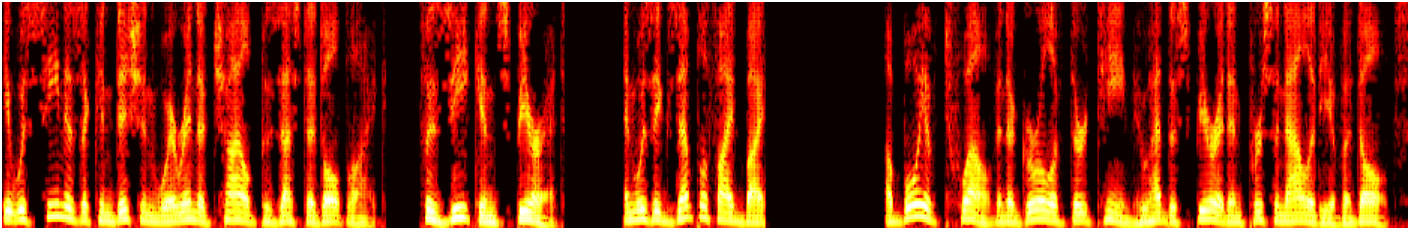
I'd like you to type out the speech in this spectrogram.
It was seen as a condition wherein a child possessed adult-like physique and spirit, and was exemplified by a boy of 12 and a girl of 13 who had the spirit and personality of adults.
